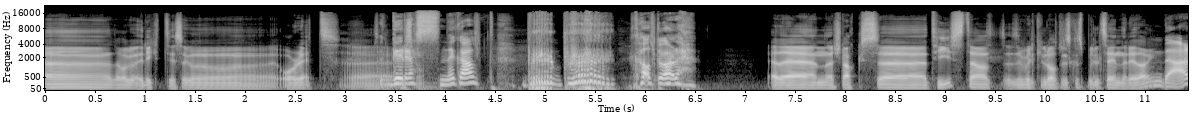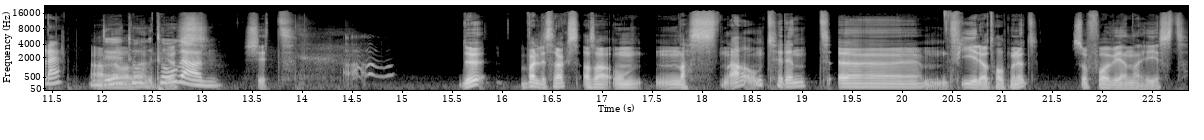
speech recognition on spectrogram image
Det var riktig så ålreit. Så Grøssende kaldt. Brr, brr, kaldt var det. Er det en slags uh, tease til at, hvilken låt vi skal spille senere i dag? Det er det. Ja, Du det to, det. Yes. ganger. Shit. Du, veldig straks, altså om nesten Ja, omtrent uh, fire og et halvt minutt, så får vi en gjest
